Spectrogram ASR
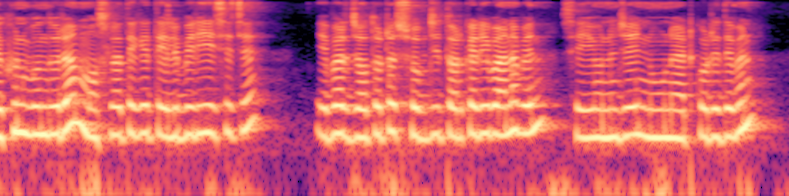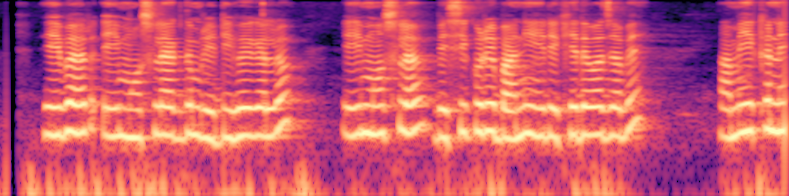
দেখুন বন্ধুরা, মশলা থেকে তেল বেরিয়ে এসেছে। এবার যতটা সবজি তরকারি বানাবেন, সেই অনুযায়ী নুন অ্যাড করে দেবেন। এইবার এই মশলা একদম রেডি হয়ে গেল। এই মশলা বেশি করে বানিয়ে রেখে দেওয়া যাবে। আমি এখানে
